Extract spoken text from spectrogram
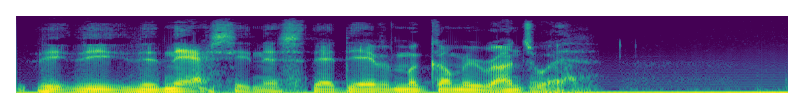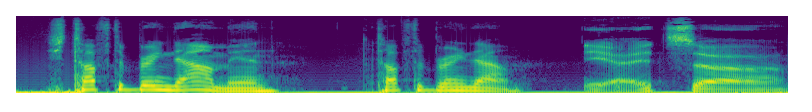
the, the, the nastiness that David Montgomery runs with. He's tough to bring down, man. Tough to bring down. Yeah, it's uh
